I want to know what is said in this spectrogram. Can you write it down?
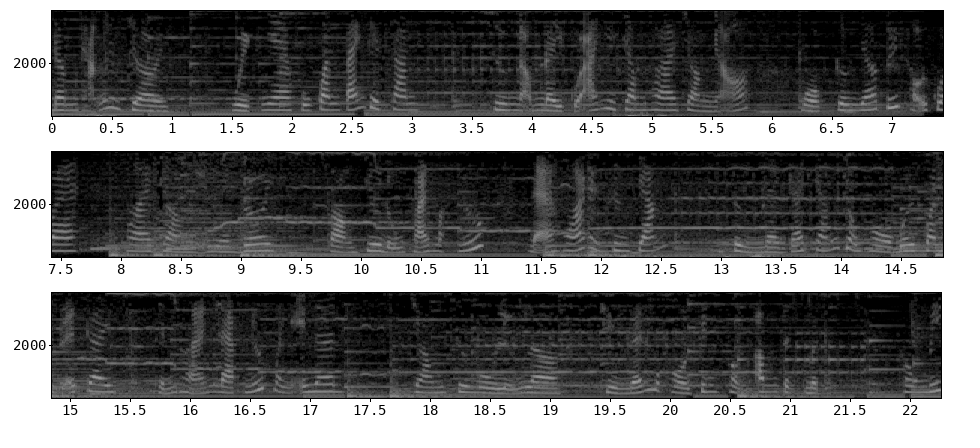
Đâm thẳng lên trời. Nguyệt nha phủ quanh tán cây xanh, Sương động đầy quả như trăm hoa tròn nhỏ. Một cơn gió tuyết thổi qua, Hoa tròn nhẹ nhàng rơi, Còn chưa đụng phải mặt nước, Đã hóa thành xương trắng. Từng đàn cá trắng trong hồ bơi quanh rễ cây, Thỉnh thoảng đạp nước mà nhảy lên. Trong sương mù lượn lờ, Truyền đến một hồi kinh Phật âm tịch mịch. Không biết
